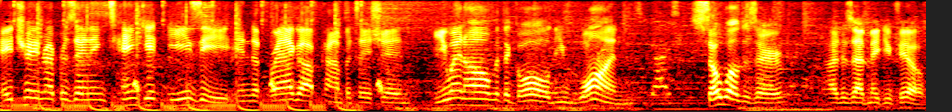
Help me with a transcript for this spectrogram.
A-Train representing Tank It Easy in the frag off competition. You went home with the gold. You won. So well deserved. How does that make you feel?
